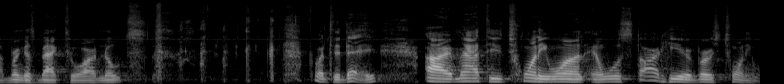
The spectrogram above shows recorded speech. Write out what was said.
I'll bring us back to our notes for today. All right, Matthew 21, and we'll start here, verse 21.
